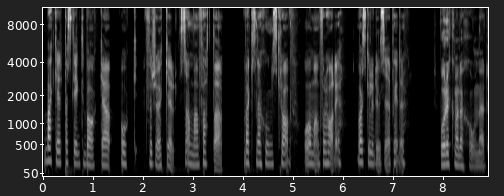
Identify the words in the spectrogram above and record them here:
backar ett par steg tillbaka och försöker sammanfatta vaccinationskrav och om man får ha det. Vad skulle du säga Peder? Vår rekommendation är att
